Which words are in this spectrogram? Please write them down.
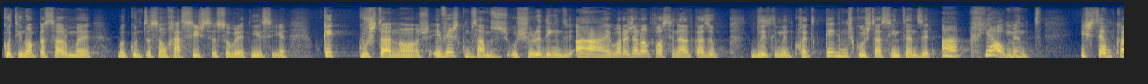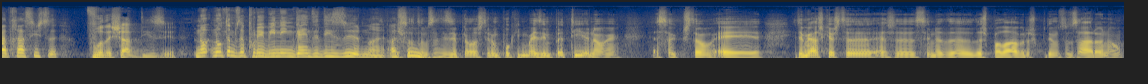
continua a passar uma, uma conotação racista sobre a etnia cigana, o que é que custa a nós, em vez de começarmos o choradinho de, ah, agora já não posso ser nada por causa do politicamente correto, o que é que nos custa assim tanto dizer, ah, realmente, isto é um bocado racista, vou deixar de dizer. Não, não estamos a proibir ninguém de dizer, não é? Acho Só estamos a dizer para elas terem um pouquinho mais empatia, não é? Essa questão é. E também acho que esta, esta cena da- das palavras que podemos usar ou não,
